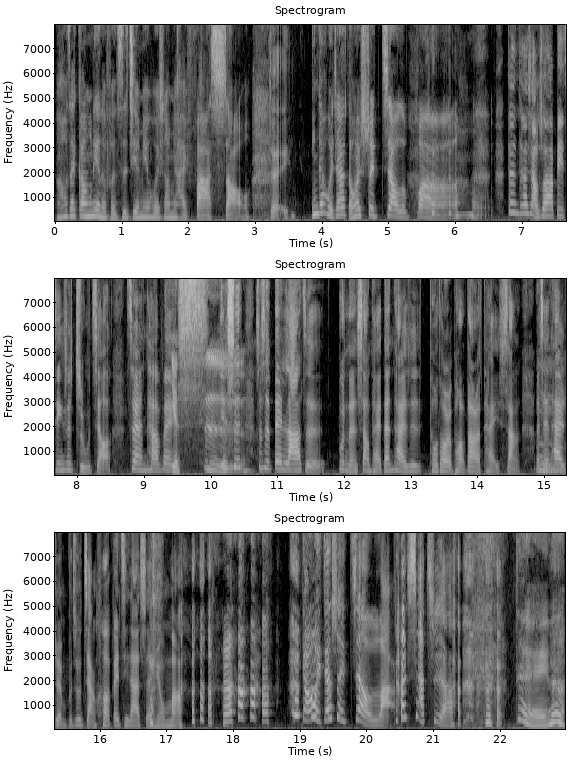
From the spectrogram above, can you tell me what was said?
然后在刚练的粉丝见面会上面还发烧，对，应该回家赶快睡觉了吧？但他想说，他毕竟是主角，虽然他被也是也是就是被拉着。不能上台，但他还是偷偷的跑到了台上，而且他也忍不住讲话，被其他的声优骂。赶快回家睡觉啦！下去啊！对，那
